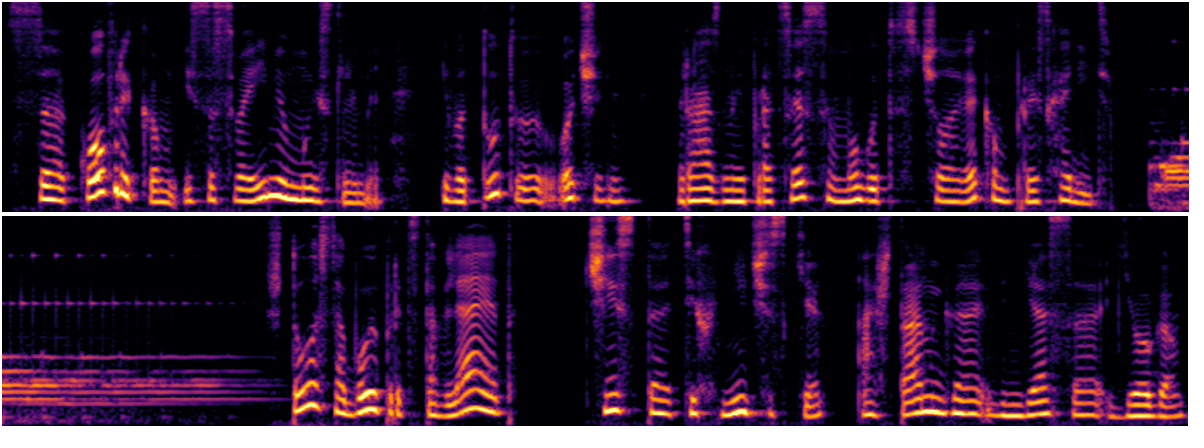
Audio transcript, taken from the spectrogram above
с ковриком и со своими мыслями. И вот тут очень разные процессы могут с человеком происходить. Что собой представляет чисто технически аштанга, виньяса, йога.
